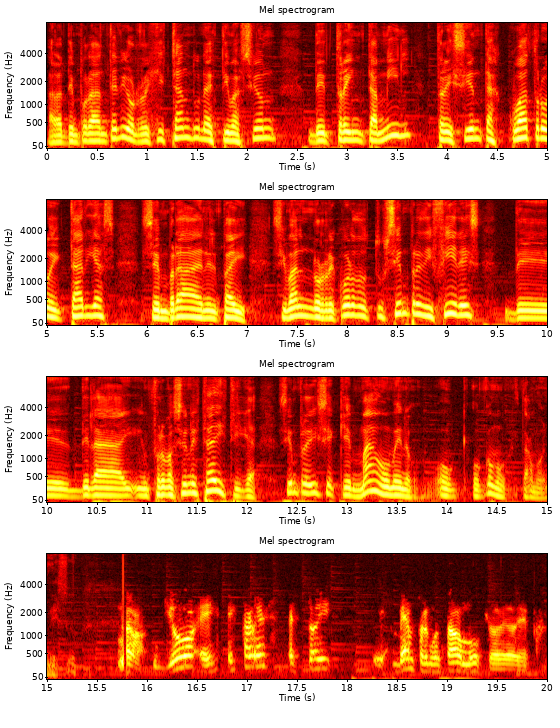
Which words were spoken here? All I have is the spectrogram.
a la temporada anterior, registrando una estimación de 30.000 304 hectáreas sembradas en el país. Si mal no recuerdo, tú siempre difieres de, la información estadística. Siempre dices que más o menos, o, cómo estamos en eso. No, yo eh, esta vez estoy, me han preguntado mucho de ODEPA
